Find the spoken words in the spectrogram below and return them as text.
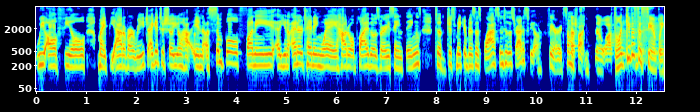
we all feel might be out of our reach. I get to show you how, in a simple, funny, uh, you know, entertaining way, how to apply those very same things to just make your business blast into the stratosphere. Fear. It's so much That's fun. So awesome. Like, give us a sampling.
